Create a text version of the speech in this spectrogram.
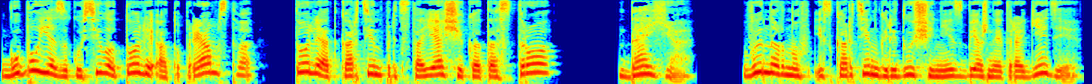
Губу я закусила то ли от упрямства, то ли от картин предстоящей катастро... Да я. Вынырнув из картин грядущей неизбежной трагедии,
